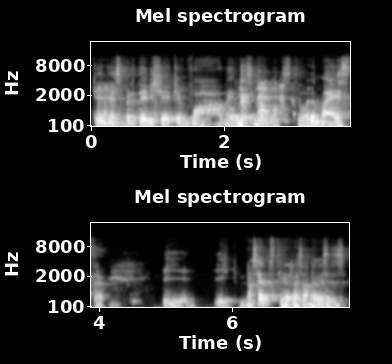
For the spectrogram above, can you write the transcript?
que me desperté y dije que, wow, verga, ese movimiento estuvo de maestro. Y, y no sé, pues tienes razón, a veces,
